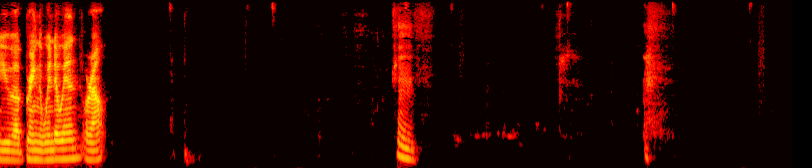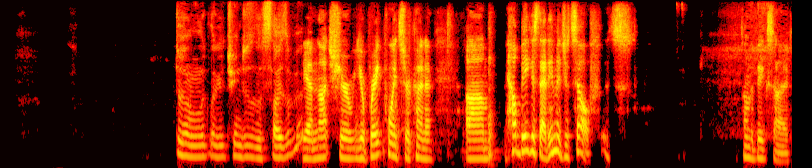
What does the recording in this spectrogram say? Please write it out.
You uh, bring the window in or out? Hmm. Doesn't look like it changes the size of it. Yeah, I'm not sure. Your breakpoints are kind of. Um, how big is that image itself? It's it's on the big side.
